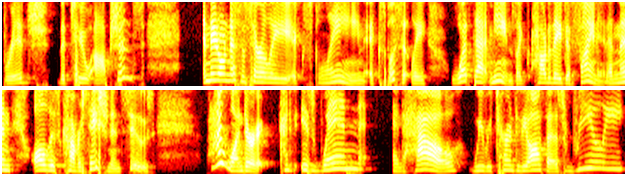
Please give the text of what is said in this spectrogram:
bridge the two options. And they don't necessarily explain explicitly what that means. Like, how do they define it? And then all this conversation ensues. But I wonder kind of is when and how we return to the office really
